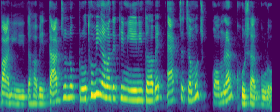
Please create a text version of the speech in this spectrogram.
বানিয়ে নিতে হবে। তার জন্য প্রথমেই আমাদেরকে নিয়ে নিতে হবে এক চা চামচ কমলার খোসার গুঁড়ো।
